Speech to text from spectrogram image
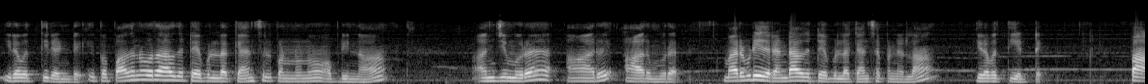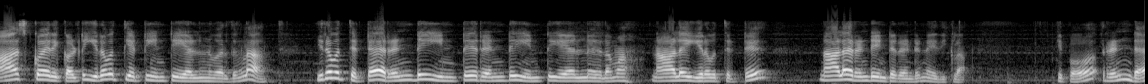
இருபத்தி ரெண்டு இப்போ பதினோராவது டேபிளில் கேன்சல் பண்ணணும் அப்படின்னா அஞ்சு முறை ஆறு ஆறு முறை. மறுபடியும் இது ரெண்டாவது டேபிளில் கேன்சல் பண்ணிடலாம். இருபத்தி எட்டு. இப்போ ஆர் ஸ்கொயர் ஈக்குவல் டு இருபத்தி எட்டு இன்ட்டு ஏழுன்னு வருதுங்களா? இருபத்தெட்டை ரெண்டு இன்ட்டு ரெண்டு இன்ட்டு ஏழுன்னு எழுதலாமா? நாலு இருபத்தெட்டு நாலு ரெண்டு இன்ட்டு ரெண்டுன்னு எழுதிக்கலாம். இப்போது ரெண்டை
